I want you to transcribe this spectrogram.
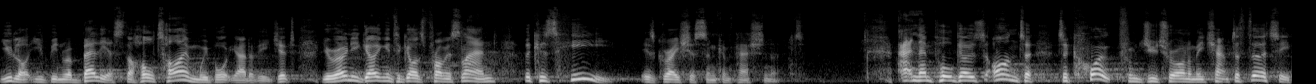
you lot, you've been rebellious the whole time we brought you out of Egypt. You're only going into God's promised land because He is gracious and compassionate. And then Paul goes on to, to quote from Deuteronomy chapter 30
